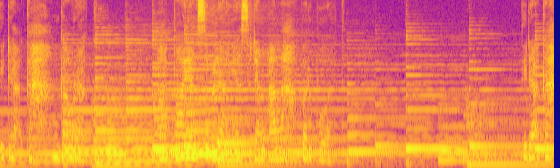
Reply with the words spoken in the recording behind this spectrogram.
Tidakkah Tidakkah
